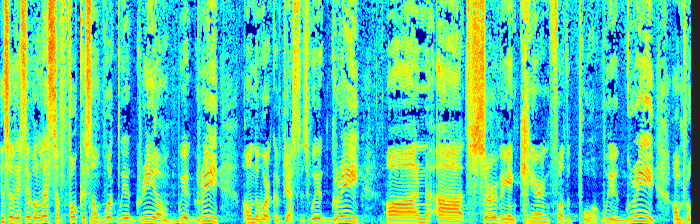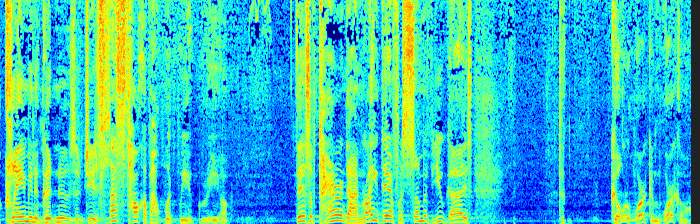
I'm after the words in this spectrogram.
And so they said, well, let's focus on what we agree on. We agree on the work of justice. We agree on uh, serving and caring for the poor. We agree on proclaiming the good news of Jesus. Let's talk about what we agree on. There's a paradigm right there for some of you guys to go to work and work on.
